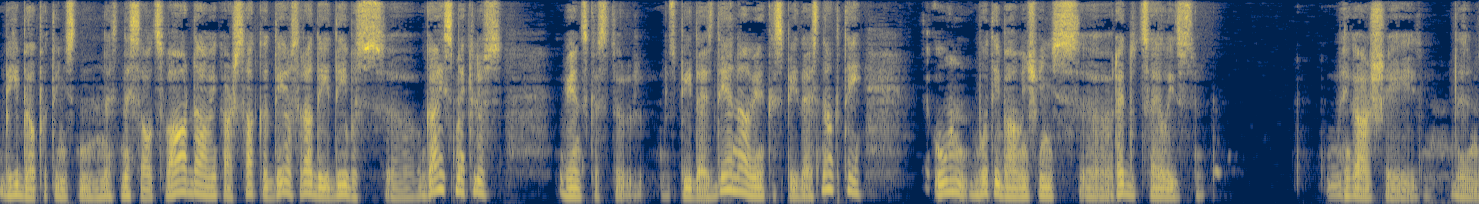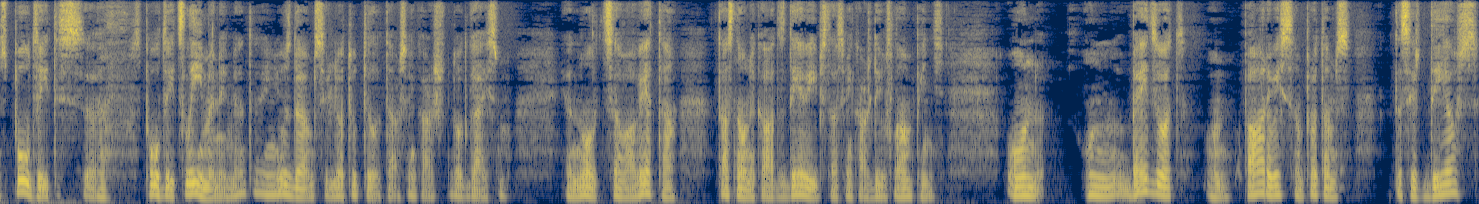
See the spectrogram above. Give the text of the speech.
Bībele pat viņas nesauc vārdā, vienkārši saka, ka Dievs radīja divus uh, gaismekļus, viens, kas tur spīdēs dienā, viens, kas spīdēs naktī, un būtībā viņš viņus uh, reducēja līdz vienkārši, nezinu, spuldzītas, uh, spuldzītas līmenim, ja, tad viņa uzdevums ir ļoti utilitārs, vienkārši dot gaismu. Ja nolikt savā vietā, tās nav nekādas dievības, tās vienkārši divas lampiņas. Un, un beidzot, un pāri visam, protams, tas ir Dievs,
